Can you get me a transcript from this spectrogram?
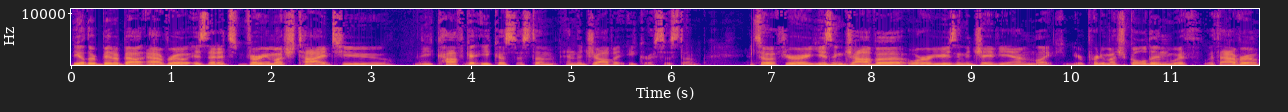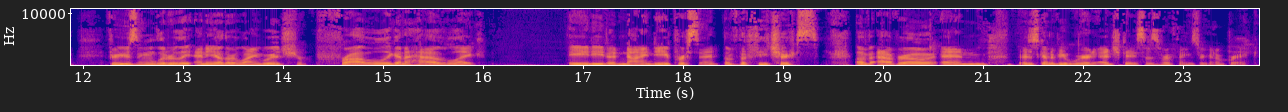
The other bit about Avro is that it's very much tied to the Kafka ecosystem and the Java ecosystem. And so if you're using Java or you're using the JVM, like you're pretty much golden with, with Avro. If you're using literally any other language, you're probably going to have like 80 to 90% of the features of Avro and there's going to be weird edge cases where things are going to break.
